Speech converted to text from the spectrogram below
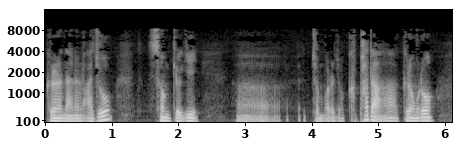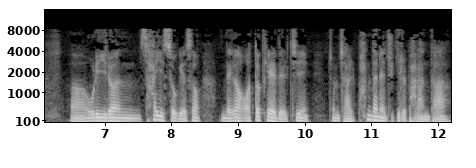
그러나 나는 아주 성격이 어, 좀 뭐라 좀 급하다. 그러므로 어, 우리 이런 사이 속에서 내가 어떻게 해야 될지 좀 잘 판단해 주기를 바란다.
